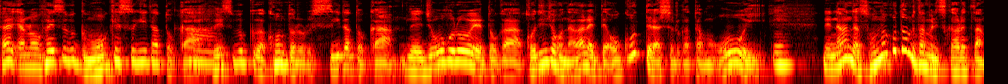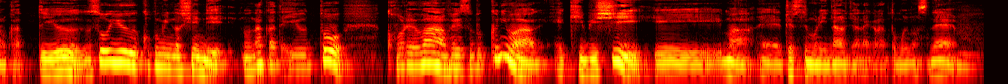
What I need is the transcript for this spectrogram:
あの、フェイスブック儲けすぎだとか、フェイスブックがコントロールしすぎだとか、で、情報漏洩とか、個人情報流れて怒ってらっしゃる方も多い。で、なんだ、そんなことのために使われてたのかっていう、そういう国民の心理の中で言うと、これはフェイスブックには厳しい、まあ、えー、テスティモニーになるんじゃないかなと思いますね。うん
